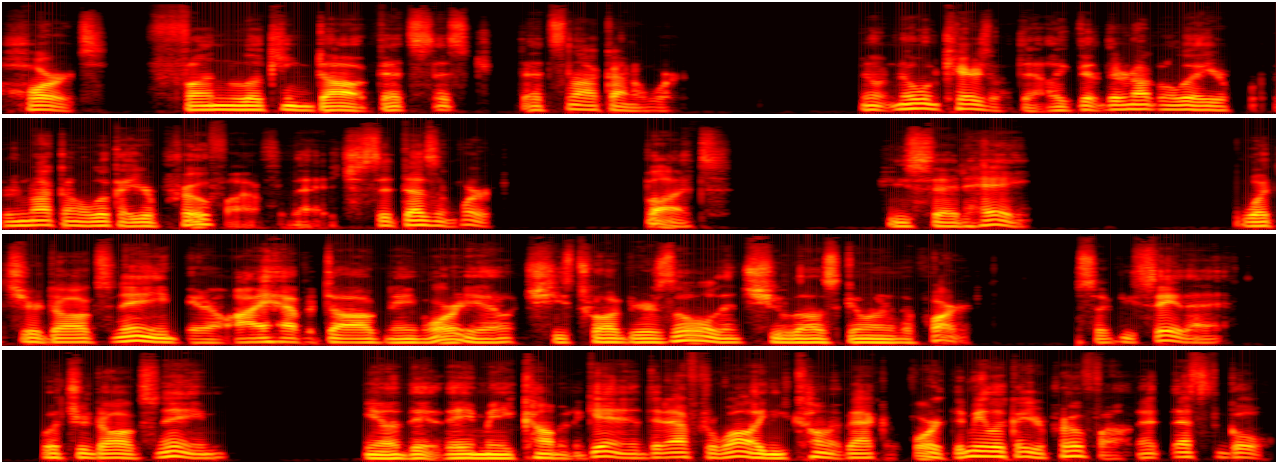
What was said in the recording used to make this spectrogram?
heart fun looking dog. That's that's that's not gonna work. No, no one cares about that. Like they're not gonna look at your they're not gonna look at your profile for that. It just it doesn't work. But if you said, Hey, what's your dog's name? You know, I have a dog named Oreo. She's 12 years old and she loves going to the park. So if you say that, what's your dog's name? You know, they, they may comment again. And then after a while, you comment back and forth. They may look at your profile. That, that's the goal.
